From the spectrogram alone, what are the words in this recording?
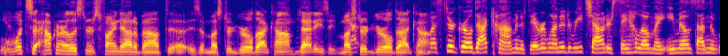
You know. What's how can our listeners find out about? Uh, is it mustardgirl.com? Yes. That easy. Mustardgirl.com. Mustardgirl.com. And if they ever wanted to reach out or say hello, my email's on the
